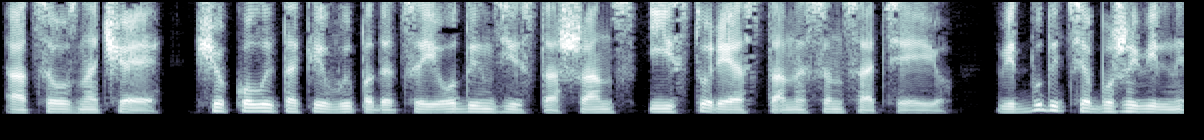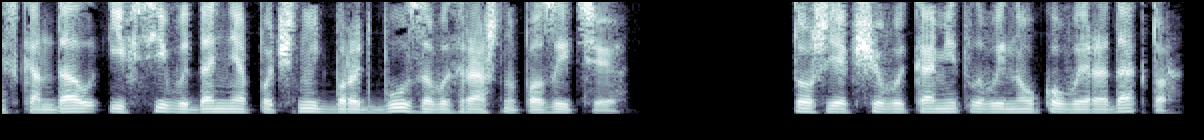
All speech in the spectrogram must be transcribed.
а це означає, що коли таки випаде цей один зі ста шанс, і історія стане сенсацією, відбудеться божевільний скандал, і всі видання почнуть боротьбу за виграшну позицію. Тож, якщо ви камітливий науковий редактор,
